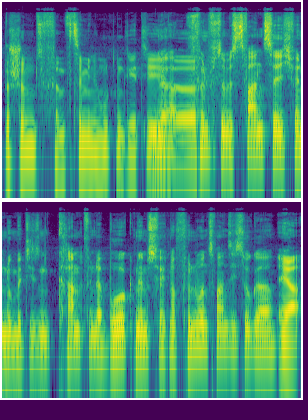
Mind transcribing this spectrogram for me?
bestimmt 15 Minuten geht die. Ja, 15 äh, bis 20, wenn du mit diesem Kampf in der Burg nimmst, vielleicht noch 25 sogar. Ja,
